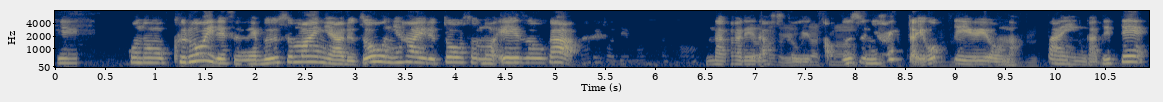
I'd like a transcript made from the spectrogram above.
けるでこの黒いですね、ブース前にあるゾーンに入ると、その映像が流れ出すというか、ブースに入ったよっていうようなサインが出て、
